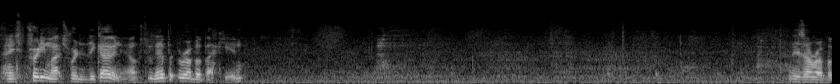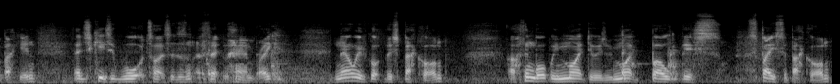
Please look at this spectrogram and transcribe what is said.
And it's pretty much ready to go now. So we're going to put the rubber back in. There's our rubber back in. That just keeps it watertight so it doesn't affect the handbrake. Now we've got this back on, I think what we might do is we might bolt this spacer back on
